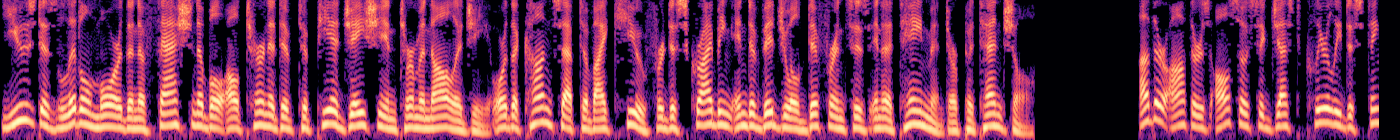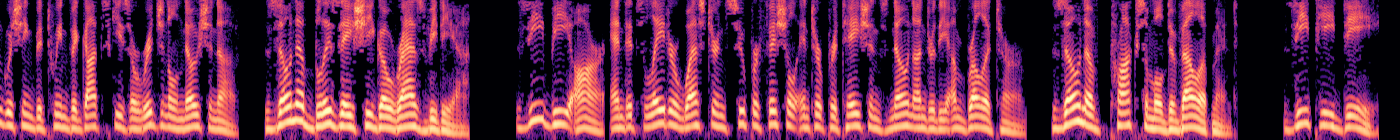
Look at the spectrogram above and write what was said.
used as little more than a fashionable alternative to Piagetian terminology or the concept of IQ for describing individual differences in attainment or potential. Other authors also suggest clearly distinguishing between Vygotsky's original notion of zona blizejszego razvitia ZBR and its later Western superficial interpretations known under the umbrella term zone of proximal development ZPD.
